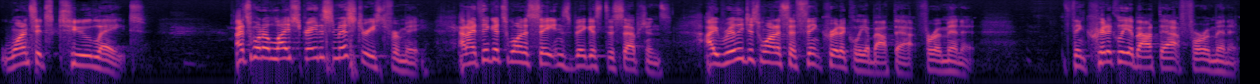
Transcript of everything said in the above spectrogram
once it's too late. That's one of life's greatest mysteries for me. And I think it's one of Satan's biggest deceptions. I really just want us to think critically about that for a minute. Think critically about that for a minute.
